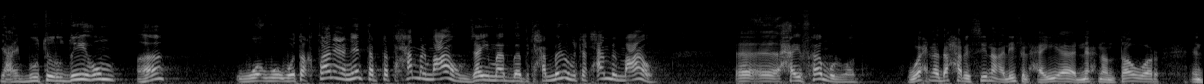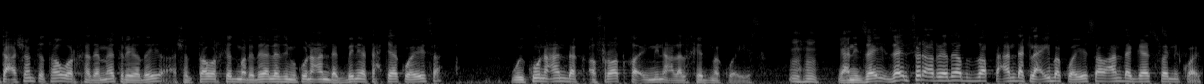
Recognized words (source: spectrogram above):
يعني بترضيهم ها؟ وتقتنع إن أنت بتتحمل معاهم زي ما بتحملهم بتتحمل معاهم. هيفهموا الوضع. وإحنا ده حريصين عليه في الحقيقة إن إحنا نطور. أنت عشان تطور خدمات رياضية عشان تطور خدمة رياضية لازم يكون عندك بنية تحتية كويسة. ويكون عندك أفراد قائمين على الخدمة كويسة. يعني زي زي الفرقة الرياضية بالظبط عندك لعيبة كويسة وعندك جهاز فني كويس.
